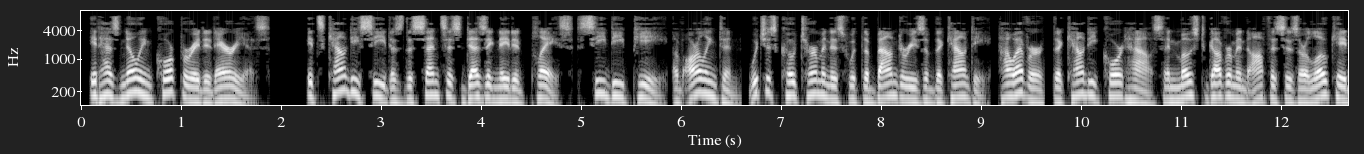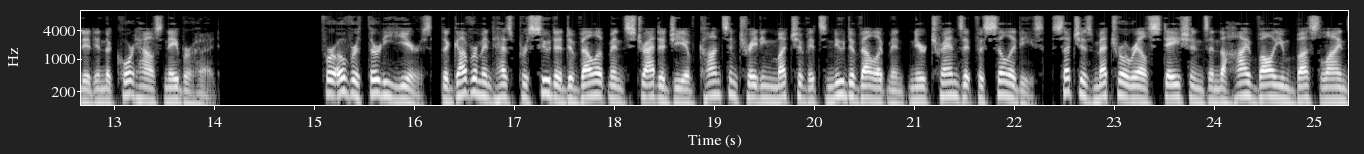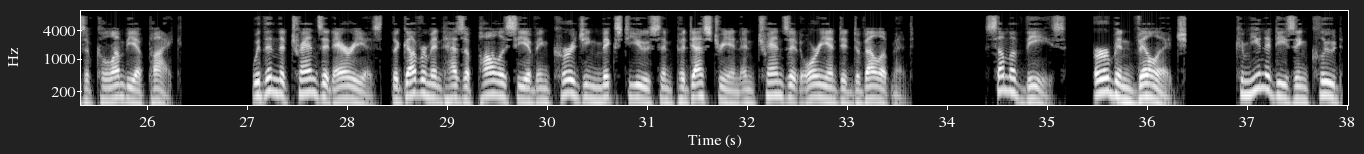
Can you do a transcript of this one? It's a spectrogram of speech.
It has no incorporated areas. Its county seat is the census-designated place of Arlington, which is coterminous with the boundaries of the county. However, the county courthouse and most government offices are located in the courthouse neighborhood. For over 30 years, the government has pursued a development strategy of concentrating much of its new development near transit facilities, such as Metrorail stations and the high-volume bus lines of Columbia Pike. Within the transit areas, the government has a policy of encouraging mixed use and pedestrian and transit-oriented development. Some of these urban village communities include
